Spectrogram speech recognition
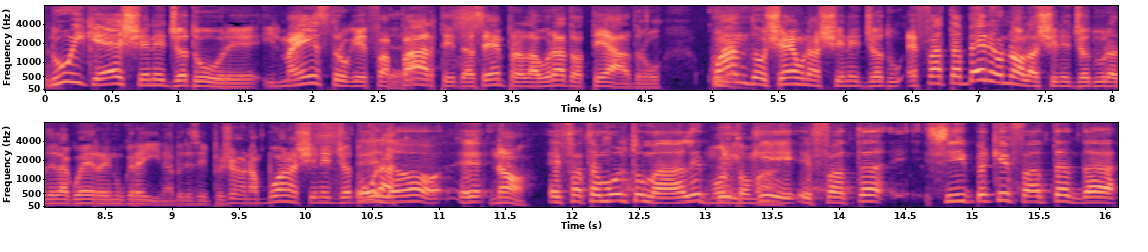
lui che è sceneggiatore, il maestro che fa Eh. parte e da sempre ha lavorato a teatro, quando c'è una sceneggiatura, è fatta bene o no la sceneggiatura della guerra in Ucraina, per esempio? Cioè una buona Eh sceneggiatura? no, è, No. è fatta molto male Molto perché male. è fatta sì, perché è fatta da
